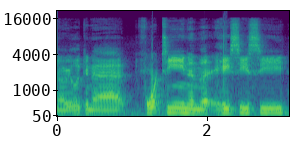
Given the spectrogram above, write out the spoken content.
know you're looking at 14 in the acc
